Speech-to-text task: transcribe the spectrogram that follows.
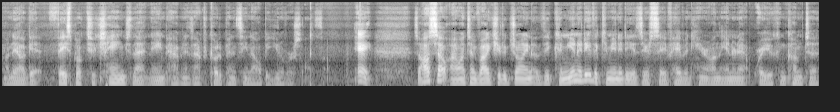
One day I'll get Facebook to change that name to Happiness After Codependency, and that will be universal. So, hey. So, also, I want to invite you to join the community. The community is your safe haven here on the internet where you can come to,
